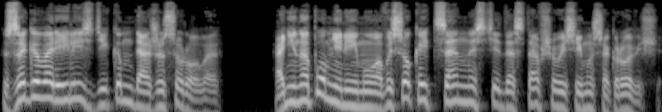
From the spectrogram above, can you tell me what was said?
заговорили с Диком даже сурово. Они напомнили ему о высокой ценности доставшегося ему сокровища,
